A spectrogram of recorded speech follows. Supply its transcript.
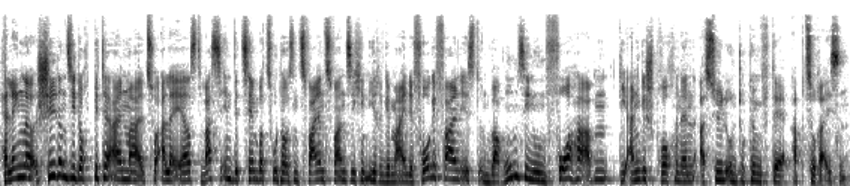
Herr Lengler, schildern Sie doch bitte einmal zuallererst, was im Dezember 2022 in Ihrer Gemeinde vorgefallen ist und warum Sie nun vorhaben, die angesprochenen Asylunterkünfte abzureißen.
